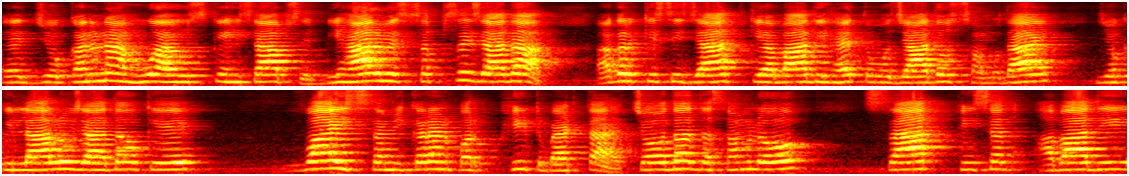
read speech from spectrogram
जो गणना हुआ है उसके हिसाब से बिहार में सबसे ज़्यादा अगर किसी जात की आबादी है तो वो यादव समुदाय, जो कि लालू यादव के वाइस समीकरण पर फिट बैठता है। चौदह दशमलव सात फ़ीसद आबादी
